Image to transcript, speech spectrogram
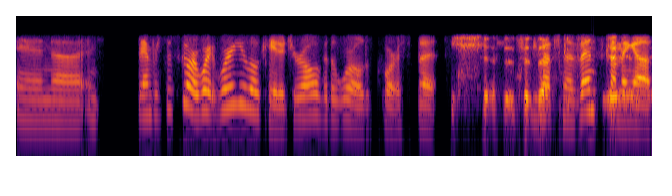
in uh, in San Francisco, or where, where are you located? You're all over the world, of course, but you have some events coming up.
